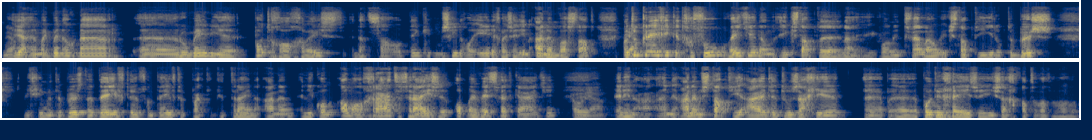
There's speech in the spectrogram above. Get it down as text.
Ja. ja, maar ik ben ook naar eh, Roemenië, Portugal geweest. En dat zal denk ik misschien nog wel eerder geweest zijn. In Arnhem was dat. Maar Ja. toen kreeg ik het gevoel, weet je, dan, ik stapte, nou, ik woon in Twello, ik stapte hier op de bus. Ik ging met de bus naar Deventer. Van Deventer pakte ik de trein naar Arnhem. En ik kon allemaal gratis reizen op mijn wedstrijdkaartje. Oh ja. En in, Ar- in Arnhem stapte je uit en toen zag je eh, Portugezen, je zag wat, wat, wat,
